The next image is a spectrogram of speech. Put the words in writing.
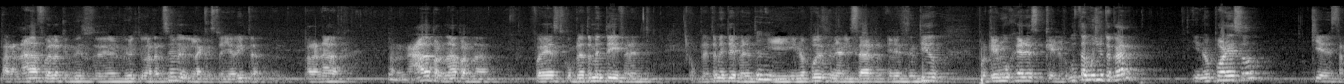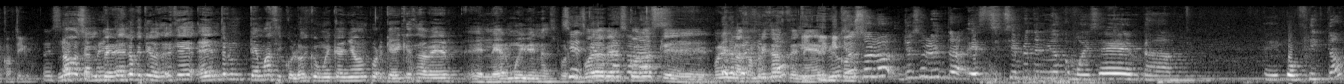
para nada fue lo que me sucedió en mi última relación, en la que estoy ahorita. Para nada. Para nada, para nada, para nada. Fue completamente diferente. Completamente diferente. Y, y no puedes generalizar en ese sentido. Porque hay mujeres que les gusta mucho tocar y no por eso quieren estar contigo. No, sí, pero es lo que te digo, es que entra un tema psicológico muy cañón porque hay que saber eh, leer muy bien las, porque Sí, puede haber cosas que ponen Pero, las sonrisas de nervios. Yo solo, yo solo entra- es- siempre he tenido como ese am, eh, conflicto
